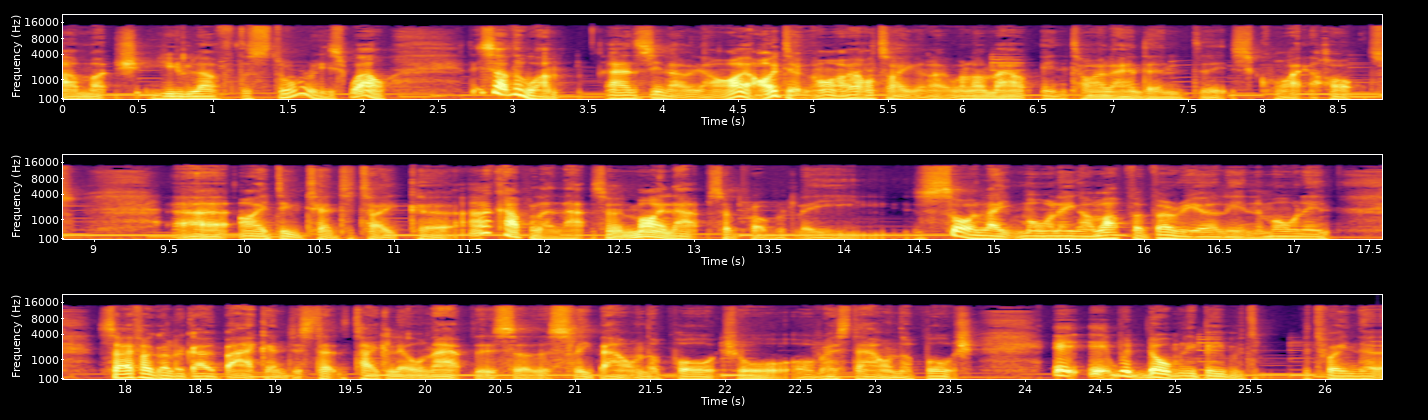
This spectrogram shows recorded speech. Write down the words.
how much you love the stories. Well, this other one, as you know, I, I do. I, will take like, when I'm out in Thailand and it's quite hot. Uh, I do tend to take uh, a couple of naps. Mean, my naps are probably sort of late morning. I'm up at very early in the morning so if I got to go back and just take a little nap, sort of sleep out on the porch or, or rest out on the porch, it, it would normally be between the,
